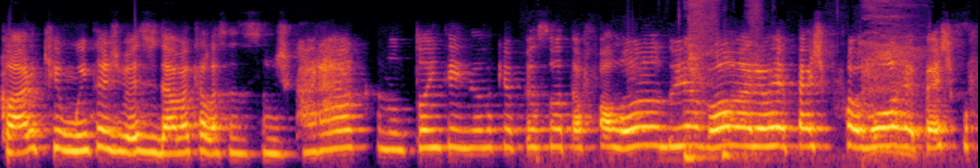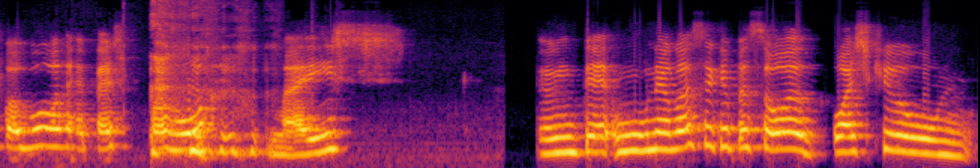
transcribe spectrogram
Claro que muitas vezes dava aquela sensação de caraca, não estou entendendo o que a pessoa está falando, e agora? Repete, por favor, repete, por favor, repete, por favor. Mas entendo, o negócio é que a pessoa, eu acho que o,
